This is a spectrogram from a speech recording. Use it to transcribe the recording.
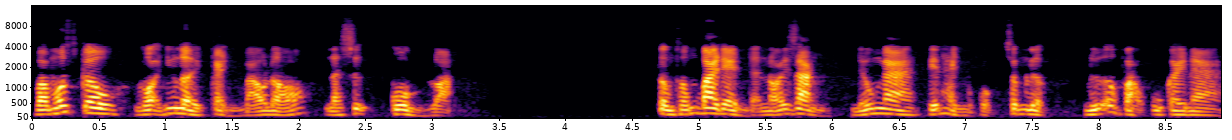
Và Moscow gọi những lời cảnh báo đó là sự cuồng loạn. Tổng thống Biden đã nói rằng nếu Nga tiến hành một cuộc xâm lược nữa vào Ukraine,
